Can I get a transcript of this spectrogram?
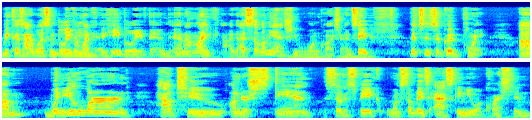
because I wasn't believing what he believed in, and I'm like, I, I said, "Let me ask you one question." And see, this is a good point. Um, when you learn how to understand, so to speak, when somebody's asking you a question,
